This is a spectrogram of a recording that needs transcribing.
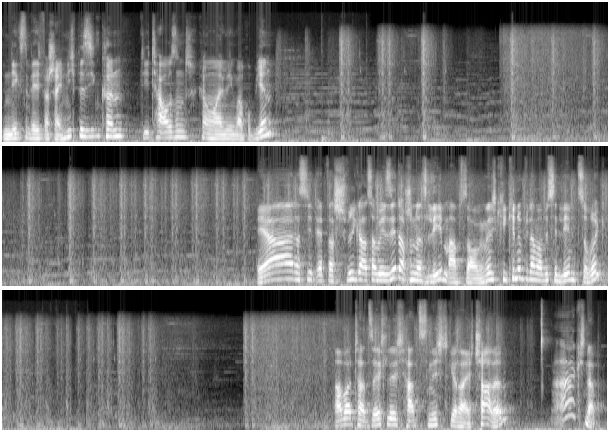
Den nächsten werde ich wahrscheinlich nicht besiegen können, die 1000. Können wir meinetwegen mal probieren. Ja, das sieht etwas schwieriger aus, aber ihr seht auch schon das Leben absaugen. Ne? Ich kriege hin und wieder mal ein bisschen Leben zurück. Aber tatsächlich hat es nicht gereicht. Schade. Ah, knapp.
